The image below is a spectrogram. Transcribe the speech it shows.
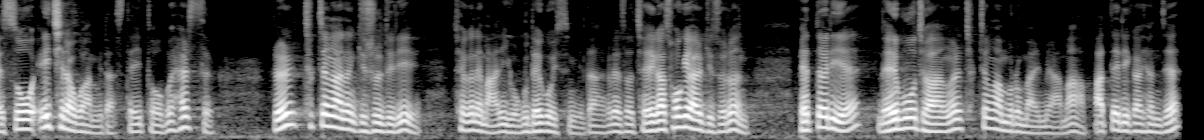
SOH라고 합니다. State of Health를 측정하는 기술들이 최근에 많이 요구되고 있습니다. 그래서 제가 소개할 기술은 배터리의 내부 저항을 측정함으로 말미암아 배터리가 현재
